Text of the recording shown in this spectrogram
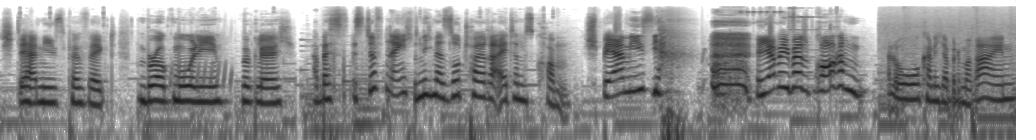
Sternis. Perfekt. Broke Moli. Wirklich. Aber es, es dürften eigentlich nicht mehr so teure Items kommen. Spermis, ja. Ich habe mich versprochen. Hallo, kann ich da bitte mal rein?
